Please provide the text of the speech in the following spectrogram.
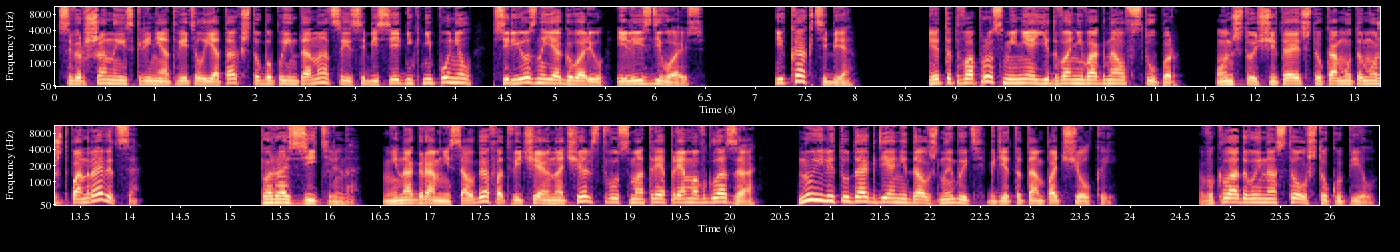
Совершенно искренне ответил я так, чтобы по интонации собеседник не понял, серьезно я говорю или издеваюсь. «И как тебе?» Этот вопрос меня едва не вогнал в ступор. Он что, считает, что кому-то может понравиться? Поразительно. Ни на грамм не солгав, отвечаю начальству, смотря прямо в глаза. Ну или туда, где они должны быть, где-то там под щелкой. Выкладывай на стол, что купил.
